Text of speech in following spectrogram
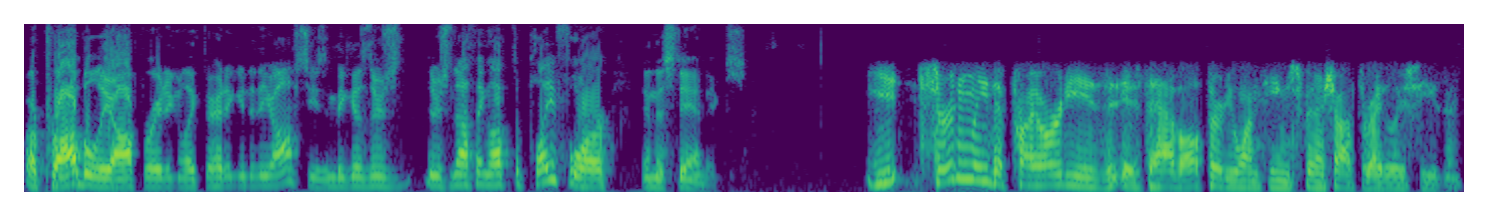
are probably operating like they're heading into the offseason because there's there's nothing left to play for in the standings? You, certainly, the priority is is to have all 31 teams finish off the regular season.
